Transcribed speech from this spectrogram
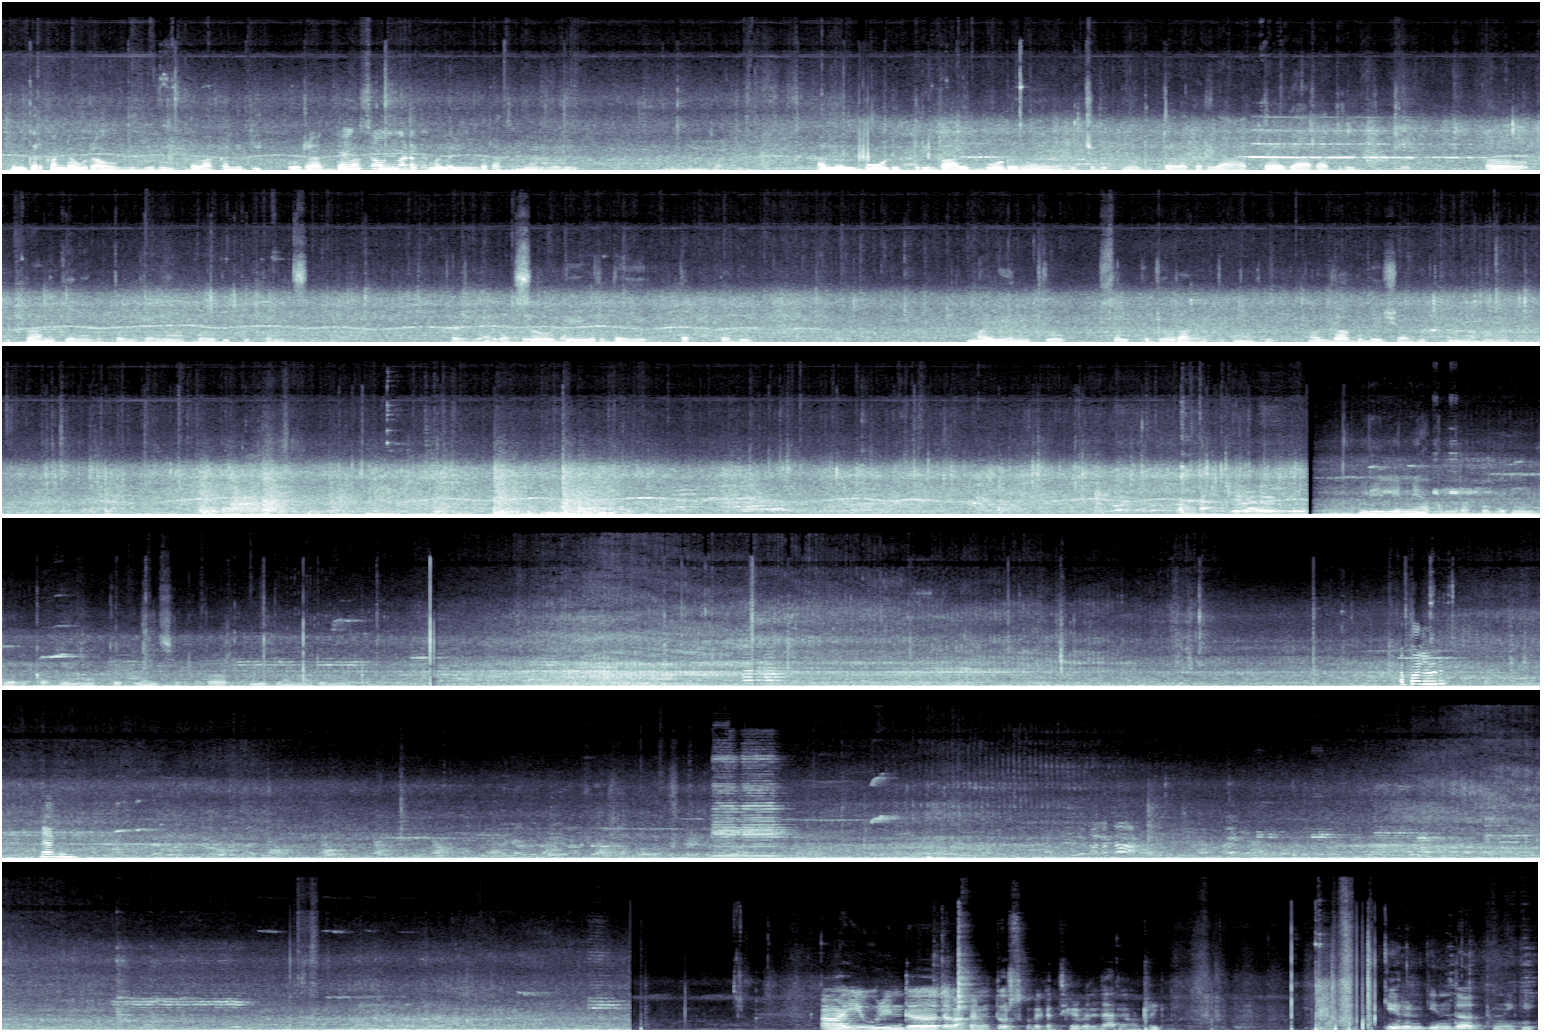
ಅಪ್ಪನ ಕರ್ಕೊಂಡು ಊರಾಗ ಹೋಗಿದ್ದೀವಿ ದವಾಖಾನಿಗೆ. ಊರಾಗ ದವಾಖಾನಿಗೆ ಮಳೆ ಹಿಂಗೆ ಬರತ್ತೆ ನೋಡ್ರಿ. ಅಲ್ಲೊಂದು ಬೋರ್ಡ್ ಇತ್ತು ರೀ ಗಾಳಿಗೆ ಬೋರ್ಡೂ ಉಚ್ಚಿಬಿಟ್ಟು ನೋಡ್ರಿ. ತೆಳಗರಿ ಯಾರು ತೆಳಗೆ ಯಾರಾದರೂ ಇದ್ದಿದ್ರು ಪ್ರಾಣಿಗೆ ಏನಾದರೂ ತೊಂದರೆ ಆಗಬಹುದಿತ್ತು ಫ್ರೆಂಡ್ಸ್ ಸೊ ದೇವ್ರ ದಯೆ ತಕ್ಕದು. ಮಳೆ ಅಂತೂ ಸ್ವಲ್ಪ ಜೋರಾಗುತ್ತೆ ನೋಡ್ರಿ. ಹೊಲ್ದಾಗೂ ಬೇಷಾಗಿತ್ತು ನೋಡಿ ಇಲ್ಲಿ ಎಣ್ಣೆ ಹಾಕೊಂಡ್ಬರಕ್ಕೆ ಹೋಗಿದ್ದು ನೋಡ್ರಿ ಅದಕ್ಕಾಗಿ ಇಲ್ಲಿ ನಿಂತೈತಿ ಒಂದು ಸ್ವಲ್ಪ ವಿಡಿಯೋ ಮಾಡಿ ನೋಡ್ರಿ ಅಪ್ಪ ಅಲ್ಲಿ ನೋಡಿ ಮ್ಯಾಗ ಹಿಂಗೆ. ಆಯಿ ಊರಿಂದ ದವಾಖಾನಿಗೆ ತೋರಿಸ್ಕೋಬೇಕಂತ ಹೇಳಿ ಬಂದಾರ ನೋಡ್ರಿ ಕಿರಣ್ಗಿಂದ ಅತ್ನಿಗೆ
